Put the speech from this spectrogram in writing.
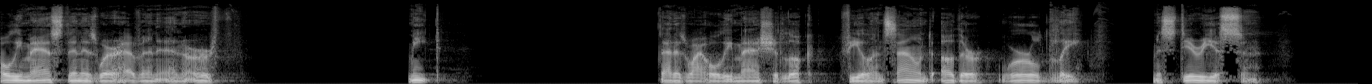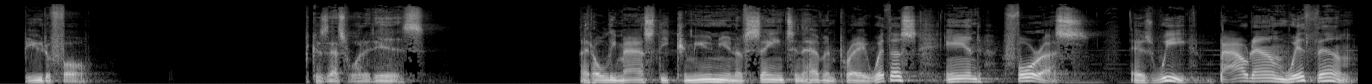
Holy Mass, then, is where heaven and earth meet. That is why Holy Mass should look, feel, and sound otherworldly, mysterious, and beautiful, because that's what it is. At Holy Mass, the communion of saints in heaven pray with us and for us as we bow down with them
